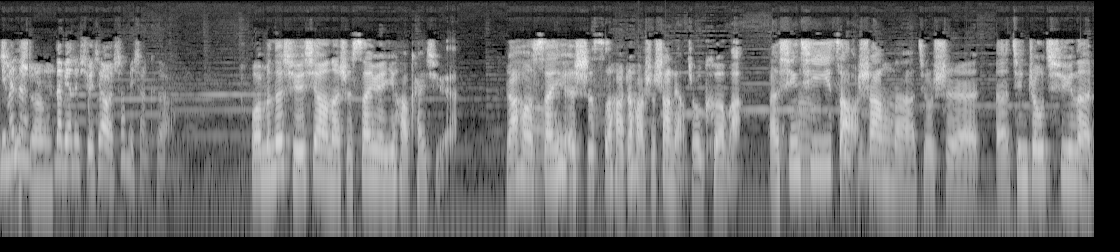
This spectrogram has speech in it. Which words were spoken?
你们那那边的学校上没上课？我们的学校呢是三月一号开学，然后三月十四号正好是上两周课嘛。呃，星期一早上呢，就是呃金州区呢。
